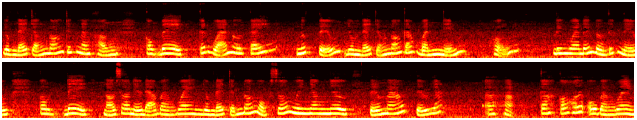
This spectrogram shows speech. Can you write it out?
dùng để chẩn đoán chức năng thận Câu B. Kết quả nuôi cấy nước tiểu dùng để chẩn đoán các bệnh nhiễm khuẩn liên quan đến đường tiết niệu Câu D. Nội soi niệu đạo bàng quang dùng để chẩn đoán một số nguyên nhân như tiểu máu, tiểu gắt à, hoặc có, có khối u bàng quang.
